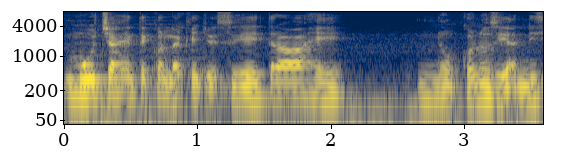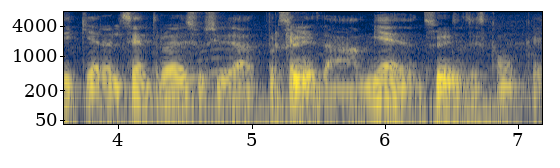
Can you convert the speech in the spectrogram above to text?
mucha gente con la que yo estudié y trabajé no conocían ni siquiera el centro de su ciudad porque Sí. les daba miedo. Sí. Entonces, como que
